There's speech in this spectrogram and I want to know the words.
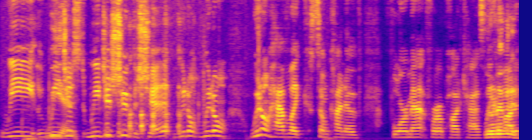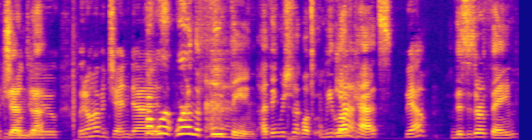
we we We just we just shoot the shit. We don't we don't we don't have like some kind of format for our podcast like don't a have lot an of people agenda. do. We don't have agendas. But we're we're on the food thing. I think we should talk about. We love Yeah. cats. yep This is our thing.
